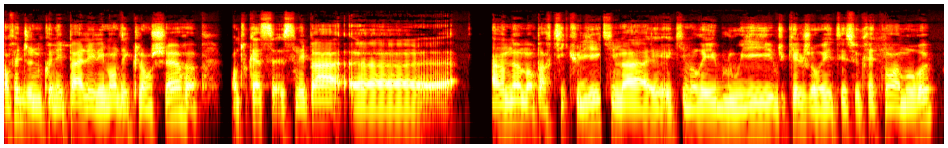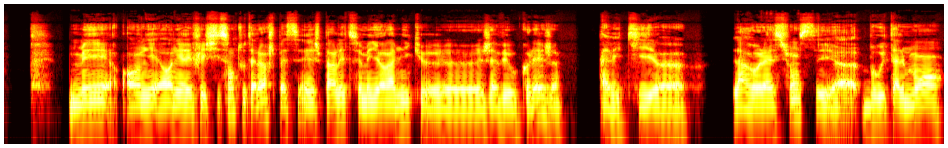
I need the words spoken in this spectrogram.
En fait, je ne connais pas l'élément déclencheur. En tout cas, ce, n'est pas euh, un homme en particulier qui m'a qui m'aurait ébloui, duquel j'aurais été secrètement amoureux. Mais en y, en y réfléchissant tout à l'heure, je, je parlais de ce meilleur ami que j'avais au collège, avec qui euh, la relation s'est euh, brutalement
